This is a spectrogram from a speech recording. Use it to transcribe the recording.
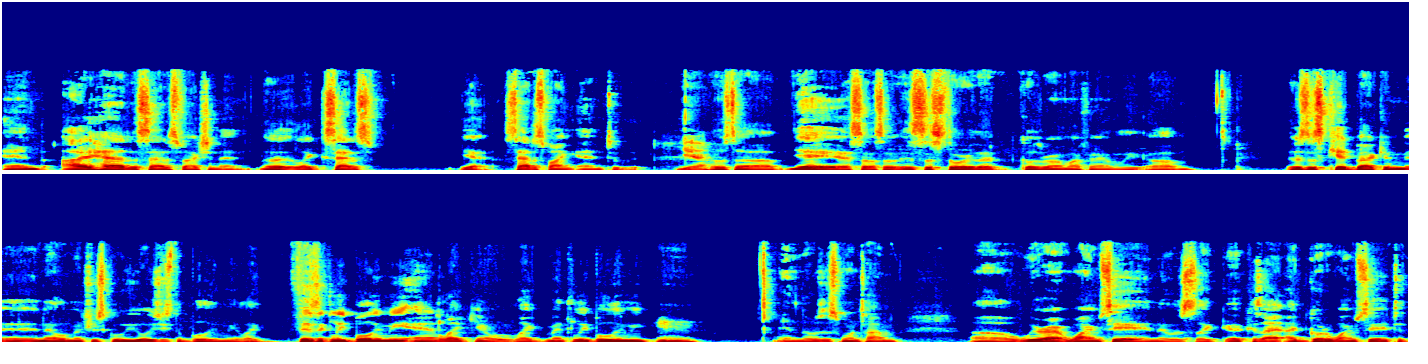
and I had a satisfaction end, uh, like satis, yeah, satisfying end to it. Yeah. It was uh yeah yeah. yeah. So so it's a story that goes around my family. Um, there was this kid back in in elementary school. He always used to bully me, like physically bully me, and like you know like mentally bully me. Mhm. And there was this one time, uh, we were at YMCA, and it was like because I I'd go to YMCA to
